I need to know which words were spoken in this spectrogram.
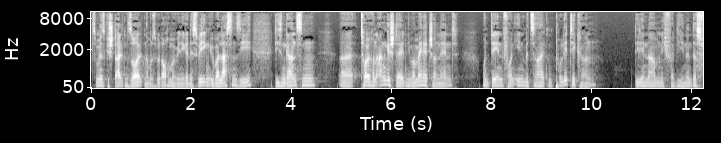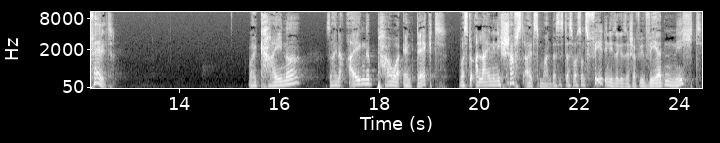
zumindest gestalten sollten, aber das wird auch immer weniger. Deswegen überlassen sie diesen ganzen äh, teuren Angestellten, die man Manager nennt, und den von ihnen bezahlten Politikern, die den Namen nicht verdienen, das Feld weil keiner seine eigene Power entdeckt, was du alleine nicht schaffst als Mann. Das ist das, was uns fehlt in dieser Gesellschaft. Wir werden nicht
